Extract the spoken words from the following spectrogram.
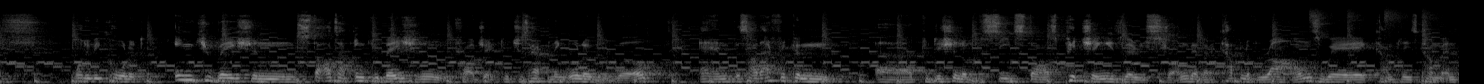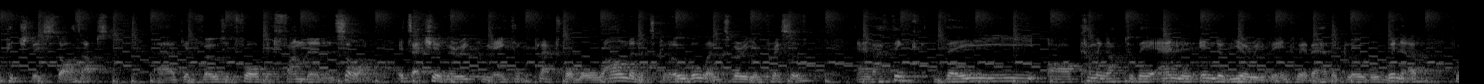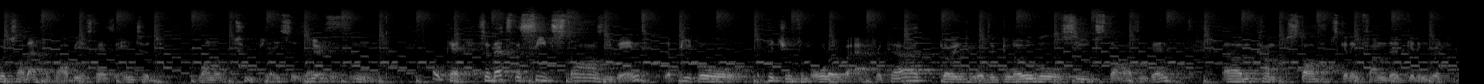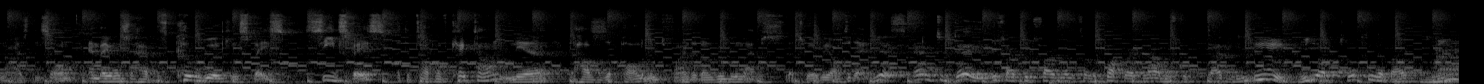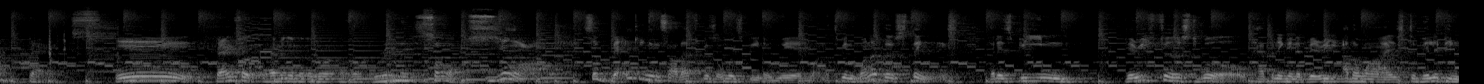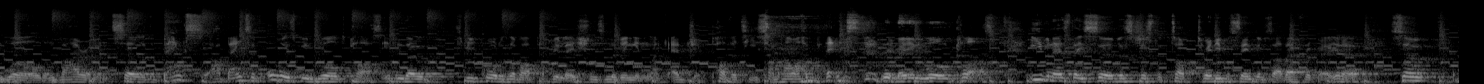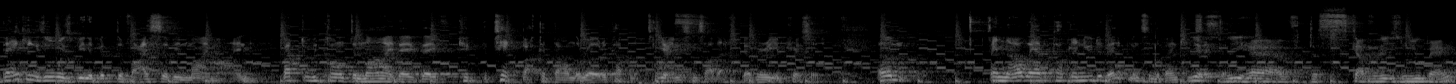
what do we call it, incubation, startup incubation project, which is happening all over the world. And the South African uh, tradition of seed stars pitching is very strong. They've had a couple of rounds where companies come and pitch their startups, uh, get voted for, get funded, and so on. It's actually a very creative platform all round, and it's global and it's very impressive. And I think they are coming up to their annual end of year event where they have a global winner, for which South Africa obviously has entered one or two places. Yes. Mm. Okay, so that's the Seed Stars event. The people pitching from all over Africa going towards a global Seed Stars event um, come startups getting funded, getting recognized, and so on. And they also have this co-working space, Seed Space, at the top of Cape Town, near the Houses of Parliament. Find it on Google Maps. That's where we are today. Yes, and today, if I put five minutes on the clock right now, Mr. Bradley, Mm. we are talking about new banks. Mm. Banks are having a bit of a, of a renaissance. Yeah. So banking in South Africa has always been a weird one. It's been one of those things that has been very first world, happening in a very otherwise developing world environment. So the banks, our banks have always been world class, even though three quarters of our population's living in like abject poverty. Somehow our banks remain world class, even as they service just the top 20% of South Africa, you know. So banking has always been a bit divisive in my mind, but we can't deny they've, they've kicked the tech bucket down the road a couple of times Yes. in South Africa. Very impressive. Um, and now we have a couple of new developments in the banking Yes, sector. we have Discovery's new bank,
